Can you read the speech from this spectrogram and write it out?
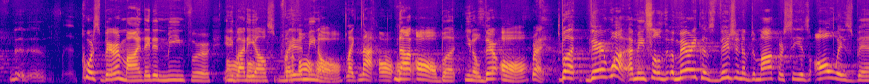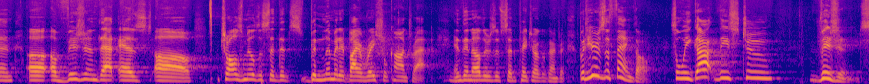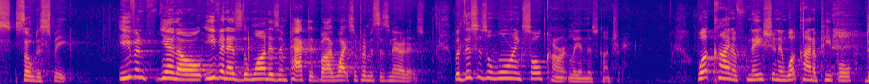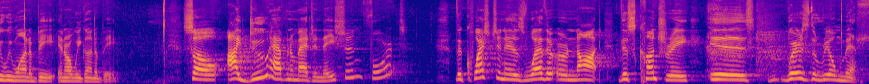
of course, bear in mind, they didn't mean for anybody all. else. For they didn't all, mean all. Like not all. Not all, but you know, they're all. Right. But they're what? I mean, so the- America's vision of democracy has always been uh, a vision that, as uh, Charles Mills has said, that's been limited by a racial contract, and then others have said a patriarchal contract. But here's the thing, though. So we got these two visions, so to speak. Even, you know, even as the one is impacted by white supremacist narratives. But this is a warring soul currently in this country. What kind of nation and what kind of people do we want to be and are we going to be? So I do have an imagination for it. The question is whether or not this country is where's the real myth?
